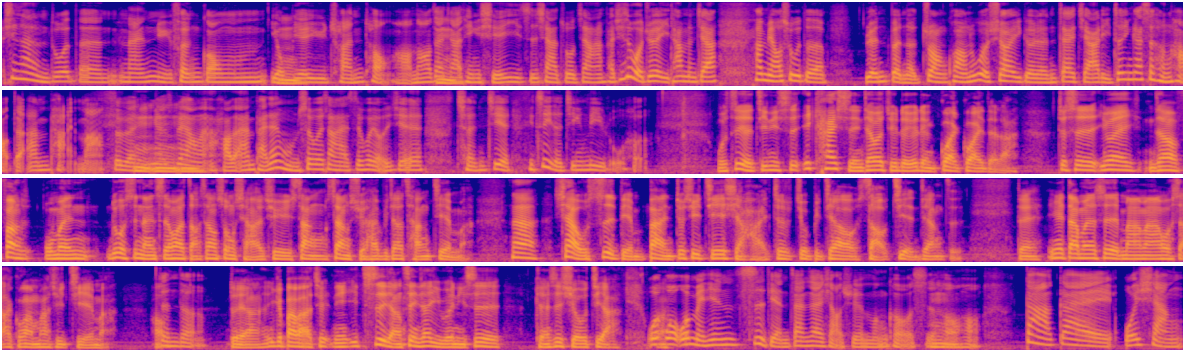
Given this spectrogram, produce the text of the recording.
现在很多的男女分工有别于传统哈，然后在家庭协议之下做这样安排。其实我觉得以他们家他描述的原本的状况，如果需要一个人在家里，这应该是很好的安排嘛，对不对？应该是非常好的安排。但是我们社会上还是会有一些成见。你自己的经历如何？我自己的经历是一开始人家会觉得有点怪怪的啦。就是因为你知道放我们如果是男生的话，早上送小孩去上上学还比较常见嘛。那下午四点半就去接小孩，就就比较少见这样子。对，因为大部分是妈妈或是阿公阿妈去接嘛。真的。对啊，一个爸爸去你一次两次，人家以为你是可能是休假。我我我每天四点站在小学门口的时候，哈，大概我想。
